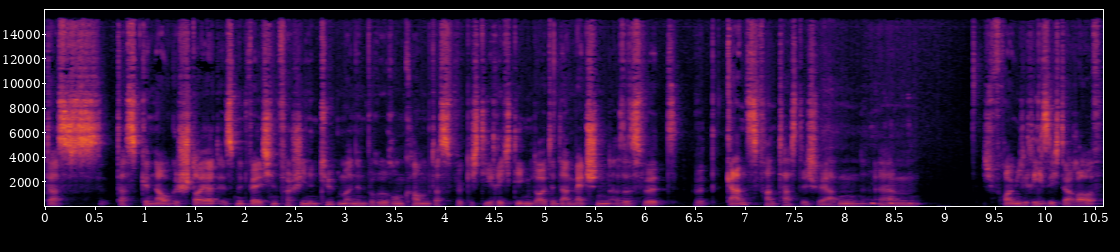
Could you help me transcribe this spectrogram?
dass das genau gesteuert ist, mit welchen verschiedenen Typen man in Berührung kommt, dass wirklich die richtigen Leute da matchen. Also es wird, wird ganz fantastisch werden. ähm, ich freue mich riesig darauf.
